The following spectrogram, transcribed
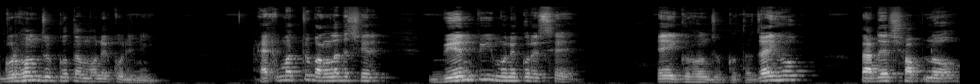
গ্রহণযোগ্যতা মনে করিনি। একমাত্র বাংলাদেশের বিএনপি মনে করেছে এই গ্রহণযোগ্যতা। যাই হোক, তাদের স্বপ্ন,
